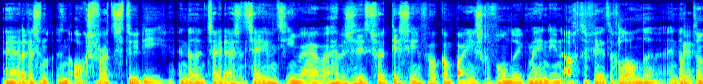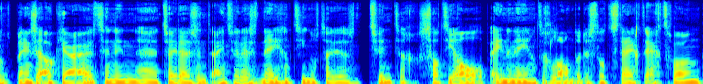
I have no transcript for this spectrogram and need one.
Ja, er is een, een Oxford-studie en dat in 2017 waar, we- hebben ze dit soort disinfo-campagnes gevonden. Ik meen in 48 landen en dat Ja. doen- brengen ze elk jaar uit. En in eh 2000, eind 2019 of 2020 zat hij al op 91 landen. Dus dat stijgt echt gewoon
